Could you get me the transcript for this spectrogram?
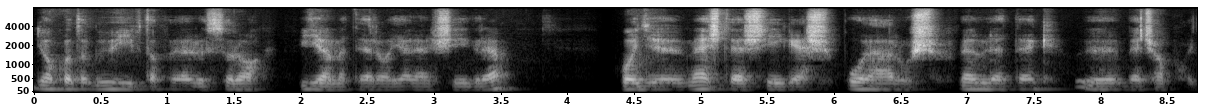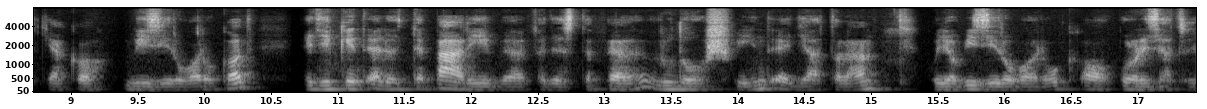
gyakorlatilag ő hívta fel először a figyelmet erre a jelenségre, hogy mesterséges, poláros felületek becsaphatják a vízirovarokat. Egyébként előtte pár évvel fedezte fel Rudolf Schwind egyáltalán, hogy a vízirovarok a polarizáció,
